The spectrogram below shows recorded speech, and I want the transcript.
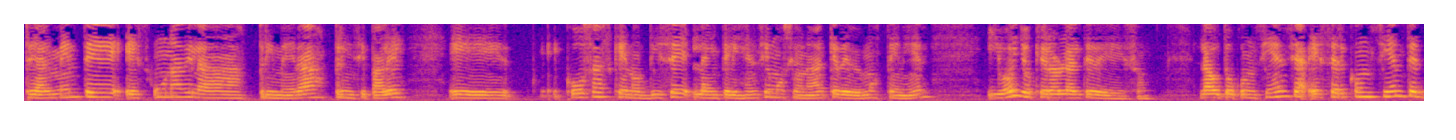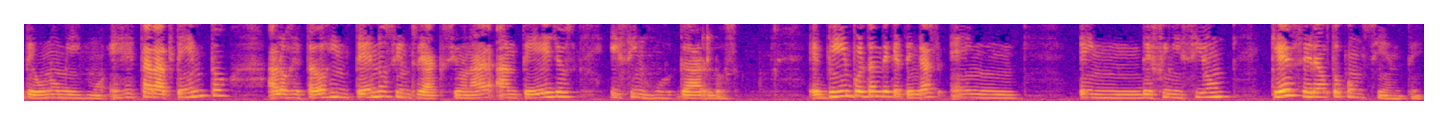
Realmente es una de las primeras principales eh, cosas que nos dice la inteligencia emocional que debemos tener. Y hoy yo quiero hablarte de eso. La autoconciencia es ser consciente de uno mismo, es estar atento a los estados internos sin reaccionar ante ellos y sin juzgarlos. Es bien importante que tengas en, en definición qué es ser autoconsciente.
